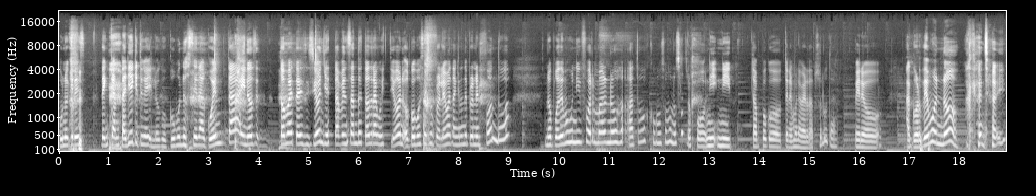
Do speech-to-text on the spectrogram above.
uno quiere, te encantaría que tú digas, loco, ¿cómo no se da cuenta y no se toma esta decisión y está pensando esta otra cuestión? O cómo es un problema tan grande, pero en el fondo no podemos uniformarnos a todos como somos nosotros, ni, ni tampoco tenemos la verdad absoluta. Pero acordémonos, ¿cachai?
